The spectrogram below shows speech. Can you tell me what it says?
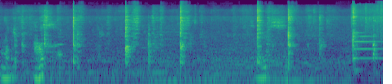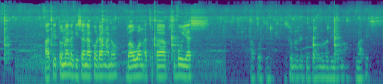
Okay. Ahos. At ito na, nagisa na ako ng ano, bawang at saka sibuyas. Tapos, eh, sunod natin paglunod din ano, tomatis.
